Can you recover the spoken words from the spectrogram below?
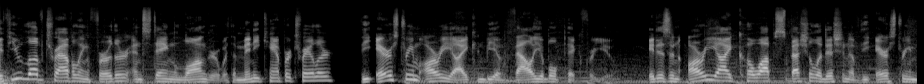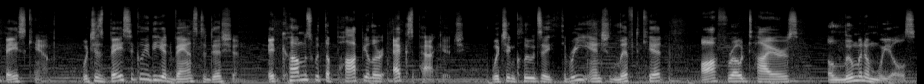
If you love traveling further and staying longer with a mini camper trailer, the Airstream REI can be a valuable pick for you. It is an REI Co-op special edition of the Airstream Base Camp, which is basically the advanced edition. It comes with the popular X package, which includes a 3-inch lift kit, off-road tires, aluminum wheels,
